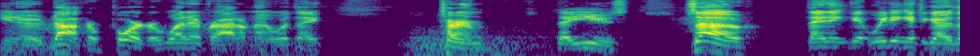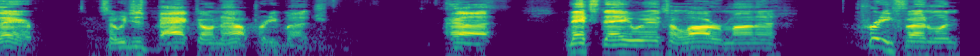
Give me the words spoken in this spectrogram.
you know, dock or port or whatever. I don't know what they term they use. So they didn't get, we didn't get to go there. So we just backed on out pretty much. Uh, next day we went to La Romana. Pretty fun one.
